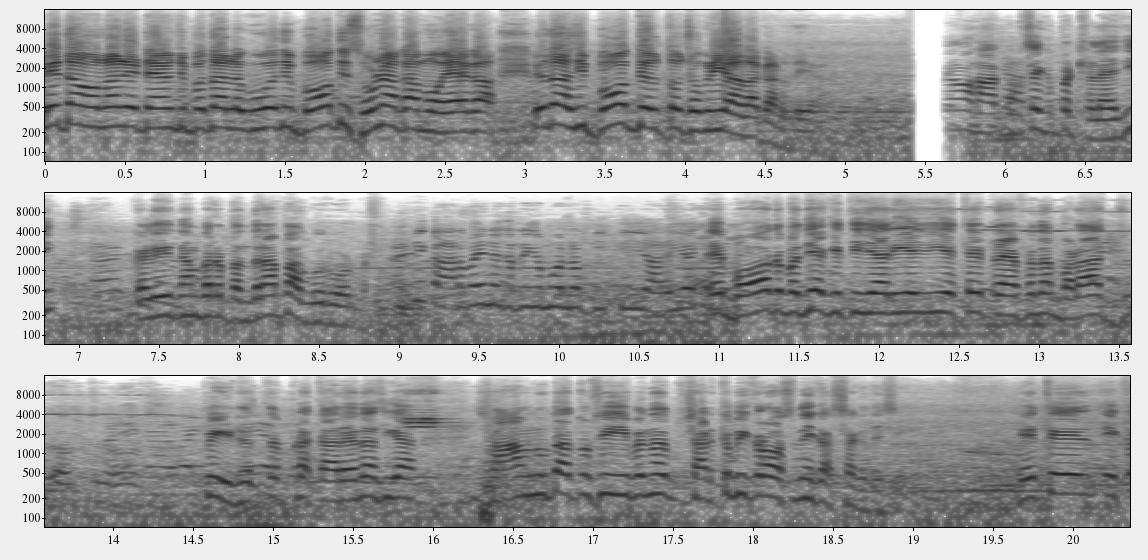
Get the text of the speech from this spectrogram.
ਇਹ ਤਾਂ ਆਉਣ ਵਾਲੇ ਟਾਈਮ 'ਚ ਪਤਾ ਲੱਗੂਗਾ ਕਿ ਬਹੁਤ ਹੀ ਸੋਹਣਾ ਕੰਮ ਹੋਇਆ ਹੈਗਾ। ਇਹਦਾ ਅਸੀਂ ਬਹੁਤ ਦਿਲ ਤੋਂ ਸ਼ੁਕਰੀਆ ਅਦਾ ਕਰਦੇ ਹਾਂ। ਹਾਕਮ ਸਿੰਘ ਭੱਠਲ ਹੈ ਜੀ। ਗਲੀ ਨੰਬਰ 15 ਭਾਗੂ ਰੋਡ ਪਰ। ਇਹਦੀ ਕਾਰਵਾਈ ਨਗਰ ਨਿਗਮ ਵੱਲੋਂ ਕੀਤੀ ਜਾ ਰਹੀ ਹੈ ਇਹ ਬਹੁਤ ਵਧੀਆ ਕੀਤੀ ਜਾ ਰਹੀ ਹੈ ਜੀ। ਇੱਥੇ ਟ੍ਰੈਫਿਕ ਦਾ ਬੜਾ ਭੀੜ ਤੇ ਭੜਕਾ ਰਹਿੰਦਾ ਸੀਗਾ। ਸ਼ਾਮ ਨੂੰ ਤਾਂ ਤੁਸੀਂ ਇਵਨ ਸੜਕ ਵੀ ਕ੍ਰਾਸ ਨਹੀਂ ਕਰ ਸਕਦੇ ਸੀ। ਇੱਥੇ ਇੱਕ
